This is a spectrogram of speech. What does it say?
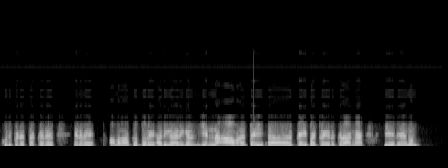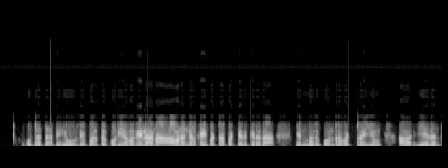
குறிப்பிடத்தக்கது. எனவே அமலாக்கத்துறை அதிகாரிகள் என்ன ஆவணத்தை அஹ், கைப்பற்றி இருக்கிறாங்க ஏதேனும் குற்றச்சாட்டை உறுதிப்படுத்தக்கூடிய வகையிலான ஆவணங்கள் கைப்பற்றப்பட்டிருக்கிறதா என்பது போன்றவற்றையும் அவர் எதன்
